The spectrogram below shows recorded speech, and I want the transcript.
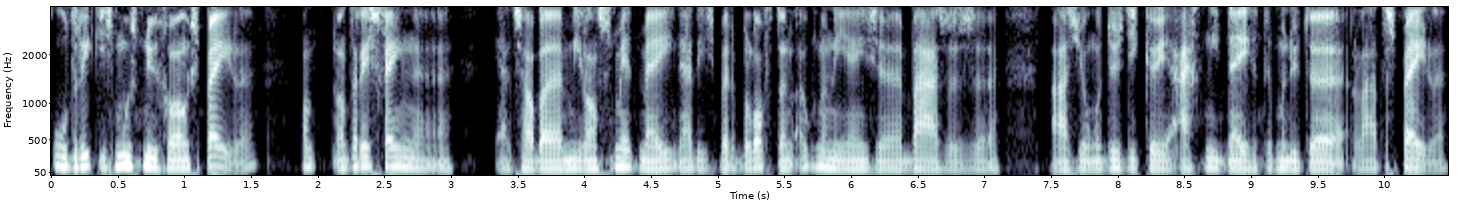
Ulrikis moest nu gewoon spelen. Want, want er is geen ja, ze hadden Milan Smit mee. Nou, die is bij de beloften ook nog niet eens uh, basis, uh, basisjongen. Dus die kun je eigenlijk niet 90 minuten laten spelen.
